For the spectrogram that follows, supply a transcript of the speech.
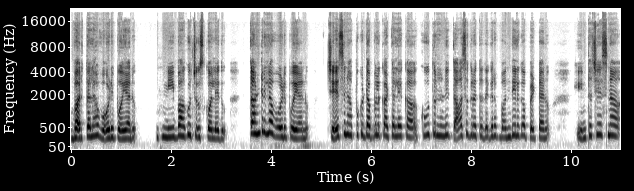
భర్తలా ఓడిపోయాను నీ బాగు చూసుకోలేదు తండ్రిలా ఓడిపోయాను. చేసిన అప్పుకు డబ్బులు కట్టలేక కూతుర్లని దాసగ్రత దగ్గర బందీలుగా పెట్టాను. ఇంత చేసినా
